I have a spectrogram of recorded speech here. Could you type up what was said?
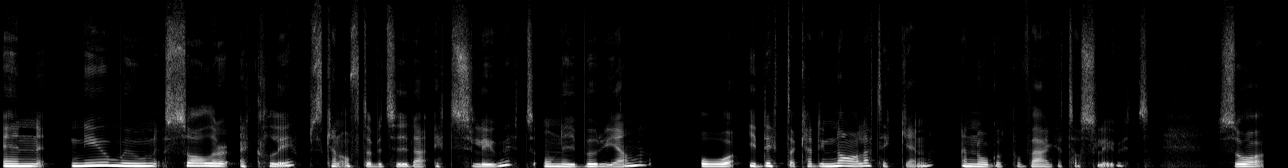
En New Moon Solar Eclipse kan ofta betyda ett slut och ny början. Och i detta kardinala tecken är något på väg att ta slut. Så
